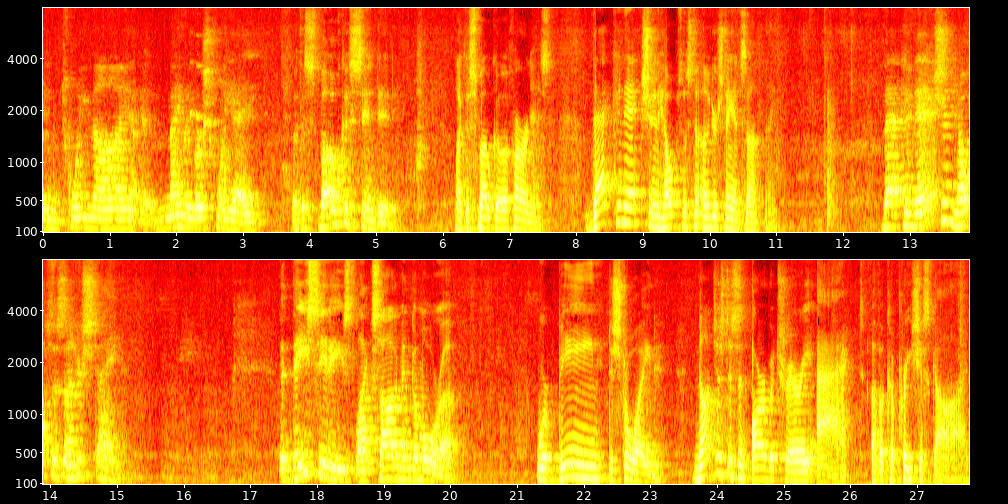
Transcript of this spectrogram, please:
and 29, uh, mainly verse 28. But the smoke ascended like the smoke of a furnace. That connection helps us to understand something. That connection helps us understand that these cities, like Sodom and Gomorrah, were being destroyed not just as an arbitrary act of a capricious God,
